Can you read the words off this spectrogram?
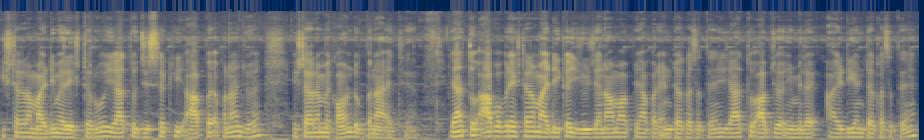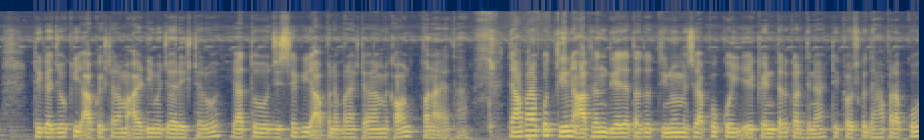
इंस्टाग्राम आईडी में रजिस्टर हो, या तो जिससे कि आप अपना जो है इंस्टाग्राम अकाउंट बनाए थे। या तो आप अपने इंस्टाग्राम आईडी का यूज़र नाम आप यहाँ पर एंटर कर सकते हैं, या तो आप जो ईमेल आईडी एंटर कर सकते हैं। ठीक है, जो कि आपके इंस्टाग्राम आईडी में जो रजिस्टर हो, या तो जिससे कि आपने अपना इंस्टाग्राम अकाउंट बनाया था। तो यहाँ पर आपको तीन ऑप्शन दिया जाता है तो तीनों में से आपको कोई एक एंटर कर देना है। ठीक है, उसके यहाँ पर आपको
